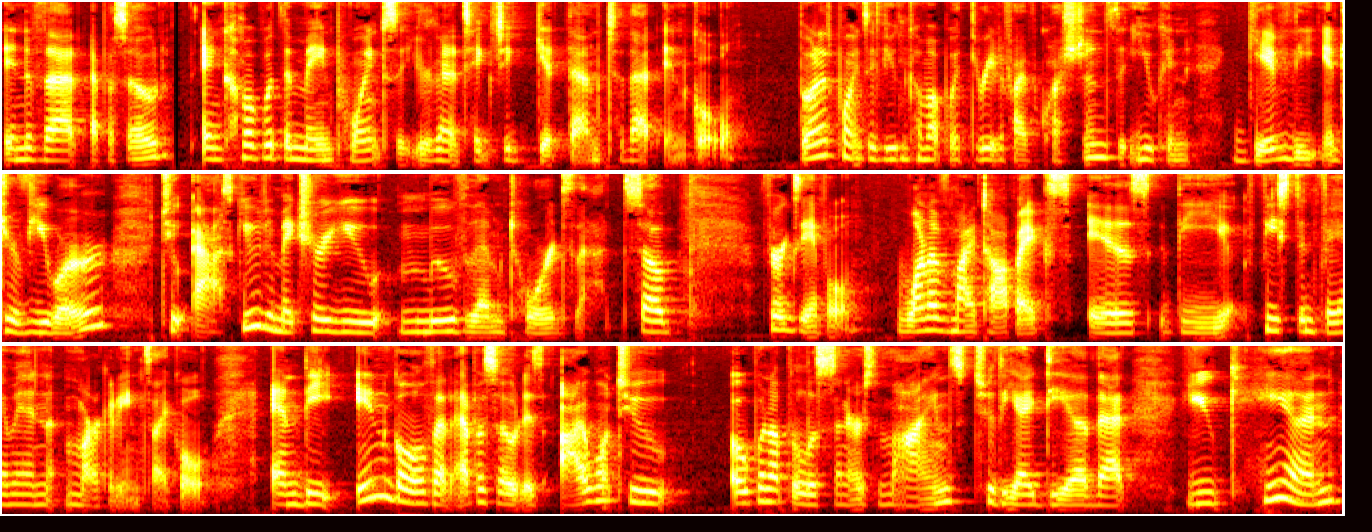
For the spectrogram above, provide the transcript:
end of that episode and come up with the main points that you're going to take to get them to that end goal. Bonus points if you can come up with three to five questions that you can give the interviewer to ask you to make sure you move them towards that. So, for example, one of my topics is the feast and famine marketing cycle. And the end goal of that episode is I want to open up the listeners' minds to the idea that you can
